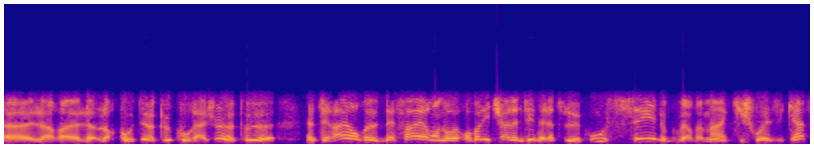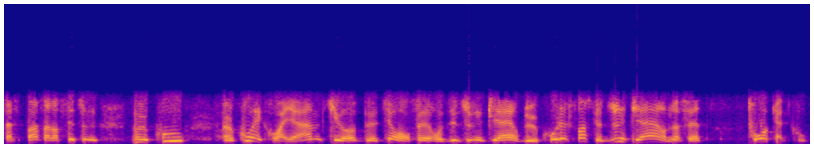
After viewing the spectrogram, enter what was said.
euh, leur, euh, leur, côté un peu courageux, un peu dire on va le défaire, on va, on va les challenger. Mais là, tout d'un coup, c'est le gouvernement qui choisit. Quand ça se passe, alors c'est un coup un coup incroyable qui a, on fait, on dit d'une pierre deux coups. Là, je pense que d'une pierre, on a fait trois, quatre coups.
